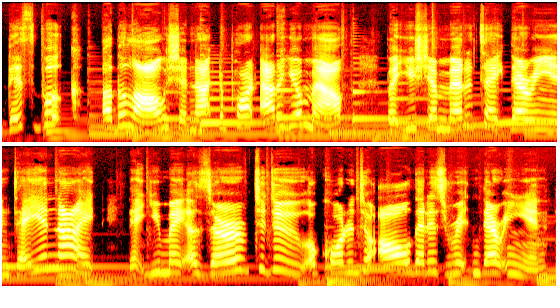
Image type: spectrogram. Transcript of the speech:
This book of the law shall not depart out of your mouth, but you shall meditate therein day and night, that you may observe to do according to all that is written therein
